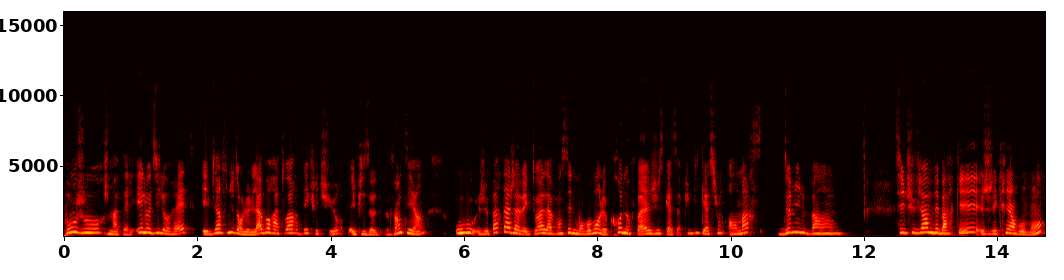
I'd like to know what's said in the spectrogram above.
Bonjour, je m'appelle Elodie Laurette et bienvenue dans le laboratoire d'écriture, épisode 21, où je partage avec toi l'avancée de mon roman Le Chronophage jusqu'à sa publication en mars 2020. Si tu viens de débarquer, j'écris un roman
